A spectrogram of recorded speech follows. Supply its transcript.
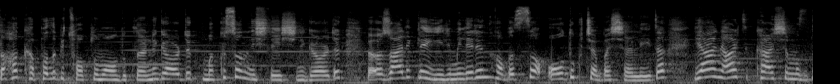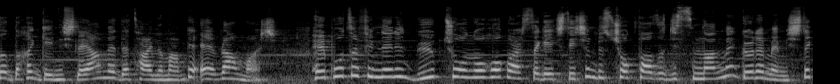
daha kapalı bir toplum olduklarını gördük. Makusa'nın işleyişini gördük ve özellikle 20'lerin havası oldukça başarılıydı. Yani artık karşımızda daha genişleyen ve detaylanan bir evren var. Harry Potter filmlerinin büyük çoğunluğu Hogwarts'ta geçtiği için biz çok fazla cisimlenme görememiştik.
